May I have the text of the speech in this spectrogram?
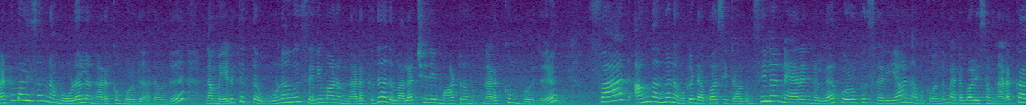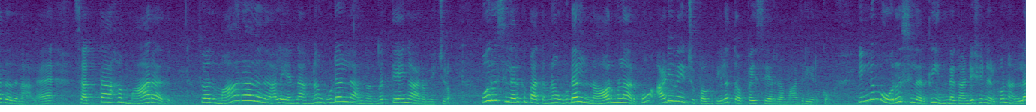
மெட்டபாலிசம் நம்ம உடலில் நடக்கும்போது அதாவது நம்ம எடுத்துக்கிட்ட உணவு செரிமானம் நடக்குது அது வளர்ச்சியிலே மாற்றம் நடக்கும் பொழுது ஃபேட் அங்கங்கே நமக்கு டெபாசிட் ஆகும். சில நேரங்களில் கொழுப்பு சரியாக நமக்கு வந்து மெட்டபாலிசம் நடக்காததுனால சத்தாக மாறாது. ஸோ அது மாறாததுனால என்ன ஆகுனா உடலில் அங்கங்கே தேங்க ஆரம்பிச்சிடும் ஒரு சிலருக்கு பார்த்தோம்னா உடல் நார்மலாக இருக்கும் அடிவயிற்று பகுதியில் தொப்பை சேர்ற மாதிரி இருக்கும். இன்னும் ஒரு சிலருக்கு இந்த கண்டிஷன் இருக்கும். நல்லா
